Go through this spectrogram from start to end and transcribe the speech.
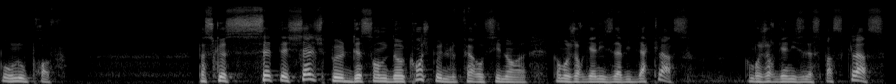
pour nous, profs. Parce que cette échelle, je peux descendre d'un cran, je peux le faire aussi dans comment j'organise la vie de la classe, comment j'organise l'espace classe.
